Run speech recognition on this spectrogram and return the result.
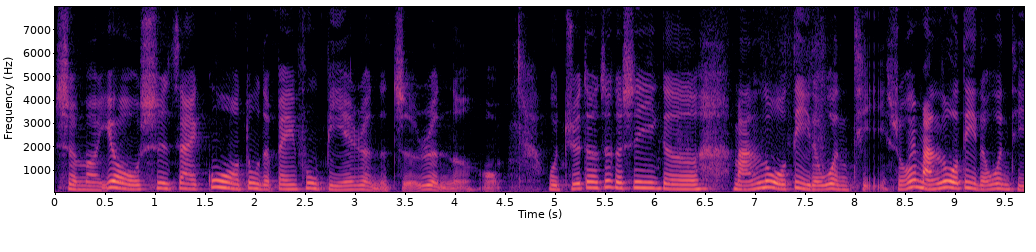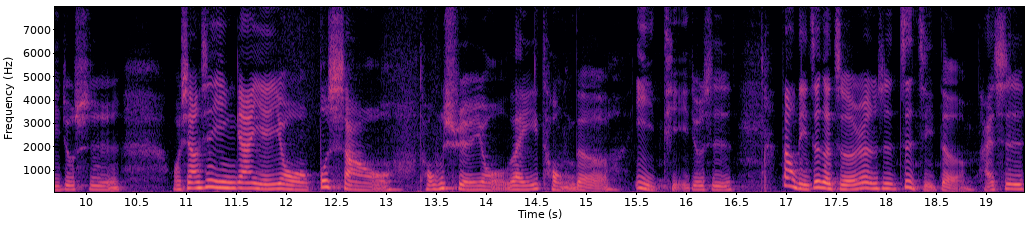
什么又是在过度的背负别人的责任呢？”哦。我觉得这个是一个 蛮落地的问题。所谓蛮落地的问题，就是我相信应该也有不少同学有雷同的议题，就是到底这个责任是自己的，还是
